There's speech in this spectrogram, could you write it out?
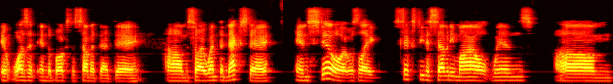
it wasn't in the books to summit that day. Um, so I went the next day and still it was like 60 to 70 mile winds. Um,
